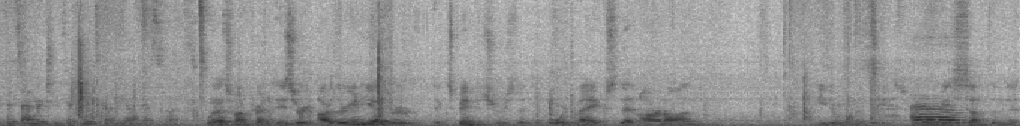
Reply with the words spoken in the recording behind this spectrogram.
If it's under two fifty, it's gonna be on this list. Well, that's what I'm trying, to is there, are there any other expenditures that the board makes that aren't on either one of these? Would there Um, be something that,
